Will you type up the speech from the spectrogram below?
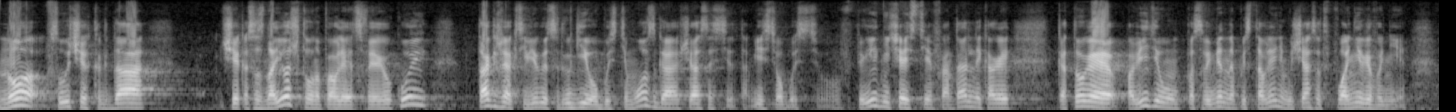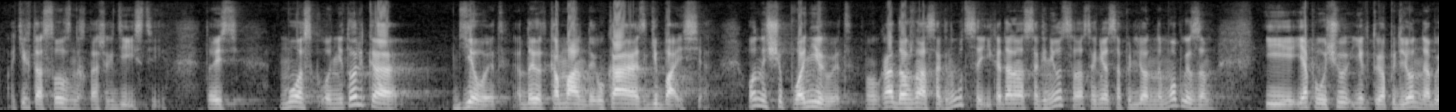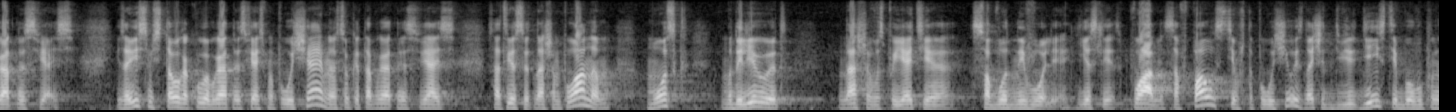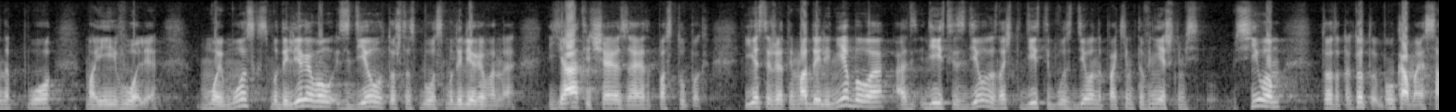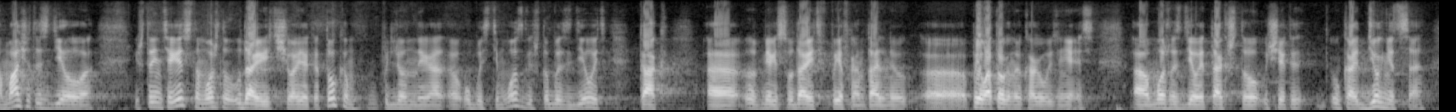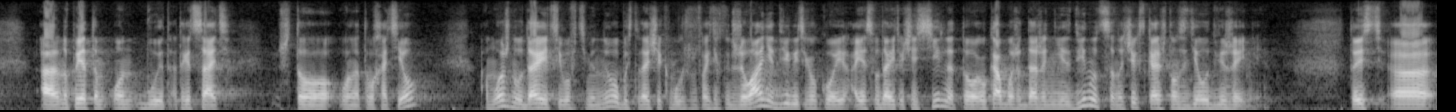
Но в случаях, когда человек осознает, что он управляет своей рукой, также активируются другие области мозга, в частности, там есть область в передней части фронтальной коры, которая, по-видимому, по современным представлениям участвует в планировании каких-то осознанных наших действий. То есть мозг, он не только делает, отдает команды «рука, сгибайся», он еще планирует. Рука должна согнуться, и когда она согнется, она согнется определенным образом, и я получу некоторую определенную обратную связь. И в зависимости от того, какую обратную связь мы получаем, насколько эта обратная связь соответствует нашим планам, мозг моделирует наше восприятие свободной воли. Если план совпал с тем, что получилось, значит действие было выполнено по моей воле мой мозг смоделировал, сделал то, что было смоделировано. Я отвечаю за этот поступок. Если же этой модели не было, а действие сделано, значит, действие было сделано по каким-то внешним силам, кто-то, кто-то, рука моя сама что-то сделала. И что интересно, можно ударить человека током в определенной э, области мозга, чтобы сделать как э, ну, например, если ударить в префронтальную, э, преваторную кору, извиняюсь, можно сделать так, что у человека рука дернется, но при этом он будет отрицать что он этого хотел, а можно ударить его в теменную область, тогда человек может возникнуть желание двигать рукой, а если ударить очень сильно, то рука может даже не сдвинуться, но человек скажет, что он сделал движение. То есть э,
